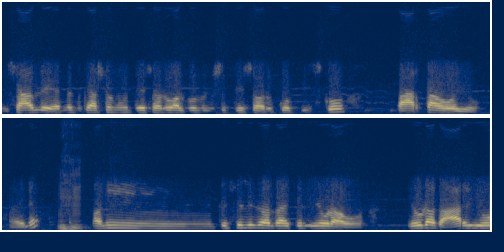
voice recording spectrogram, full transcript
हिसाबले हेर्ने विकासोन्मुख देशहरू अल्प विकसित देशहरूको बिचको वार्ता हो यो होइन? अनि त्यसैले गर्दाखेरि एउटा हो एउटा धार यो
